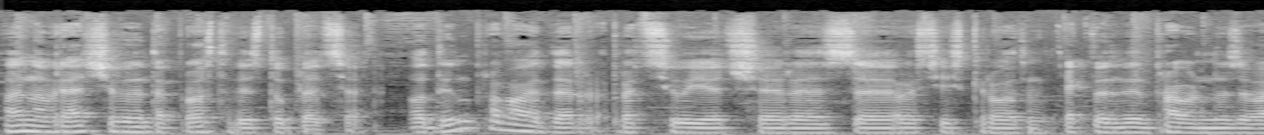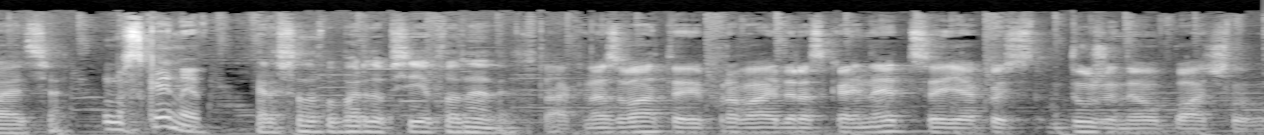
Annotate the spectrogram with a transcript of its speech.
але навряд чи вони так просто відступляться. Один провайдер працює через російський роутинг. Як він, він правильно називається? Skynet. Херсон попереду всієї планети. Так, назвати провайдера Skynet це якось дуже необачливо,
